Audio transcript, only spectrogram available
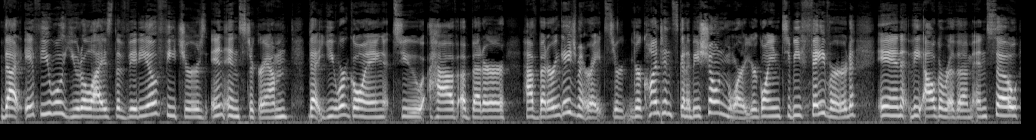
that if you will utilize the video features in Instagram that you are going to have a better have better engagement rates. Your your content's going to be shown more. You're going to be favored in the algorithm. And so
